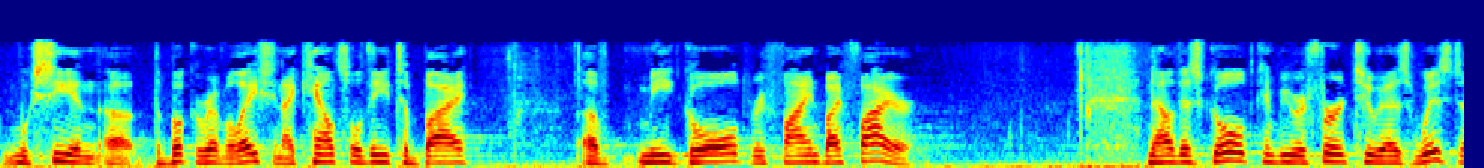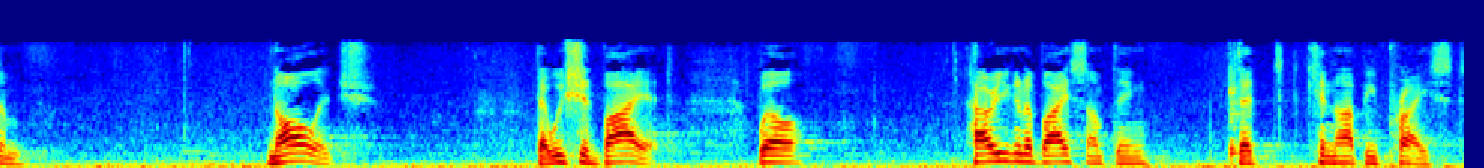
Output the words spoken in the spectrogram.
we see in uh, the book of Revelation, I counsel thee to buy of me gold refined by fire. Now, this gold can be referred to as wisdom, knowledge, that we should buy it. Well, how are you going to buy something that cannot be priced?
